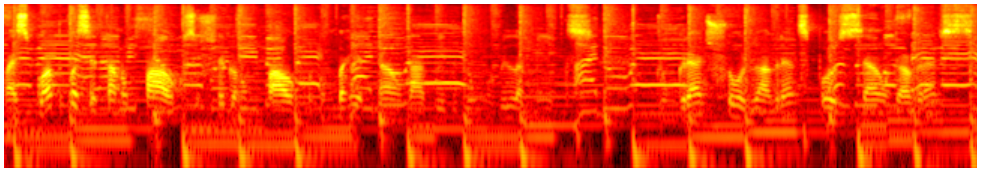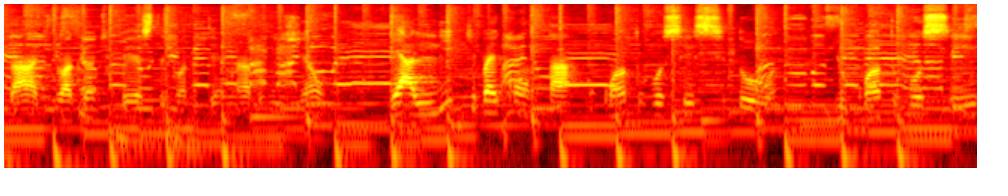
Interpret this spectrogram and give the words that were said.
Mas quando você está no palco, você chega num palco, num barretão da vida de um Vila Mix, de um grande show, de uma grande exposição, de uma grande cidade, de uma grande festa de uma determinada região, é ali que vai contar o quanto você se doa e o quanto você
